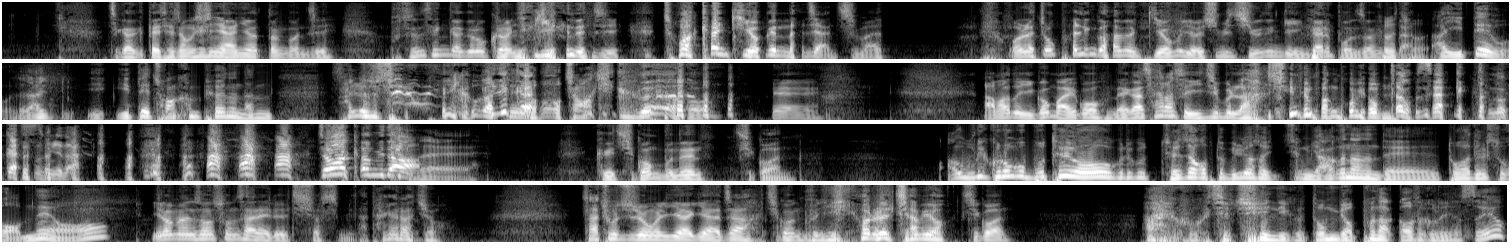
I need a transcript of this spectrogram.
제가 그때 제정신이 아니었던 건지 무슨 생각으로 그런 얘기를 했는지 정확한 기억은 나지 않지만 원래 쪽팔린 거 하면 기억을 열심히 지우는 게 인간의 본성입니다. 그렇죠. 아 이때 아, 이, 이때 정확한 표현은 난 살려주세요 이거 같아요. 그러니까 정확히 그거예요. 예. 아마도 이거 말고 내가 살아서 이 집을 나갈 수 있는 방법이 없다고 생각했던 것 같습니다. 정확합니다. 네. 그 직원분은 직원. 아, 우리 그런 거 못해요. 그리고 제 작업도 밀려서 지금 야근하는데 도와드릴 수가 없네요. 이러면서 손사래를 치셨습니다. 당연하죠. 자초지종을 이야기하자 직원분이 혀를 차며 직원 아이고 그 집주인이 그 돈 몇 푼 아까워서 그러셨어요?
